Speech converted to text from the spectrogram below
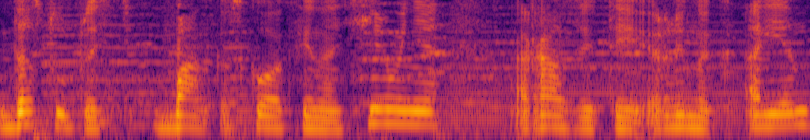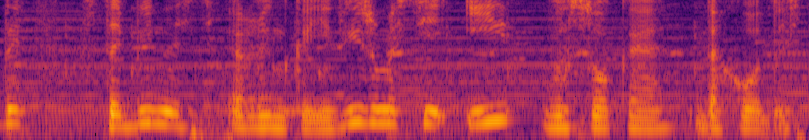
доступность банковского финансирования, развитый рынок аренды, стабильность рынка недвижимости и высокая доходность.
